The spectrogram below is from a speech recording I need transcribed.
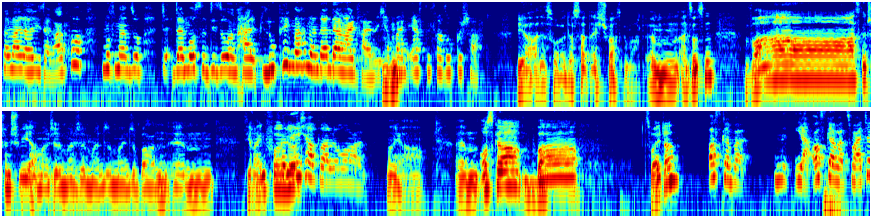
Dann war da diese Rampe, muss man so, dann musste die so ein halb Looping machen und dann da reinfallen. Ich habe meinen ersten Versuch geschafft. Ja, das war, das hat echt Spaß gemacht. Ähm, ansonsten war es ganz schön schwer, manche, manche, manche, manche Bahnen. Ähm, die Und Reihenfolge, ich habe verloren. naja. Ähm, Oscar war Zweiter? Oscar war, ja, Oscar war Zweiter,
